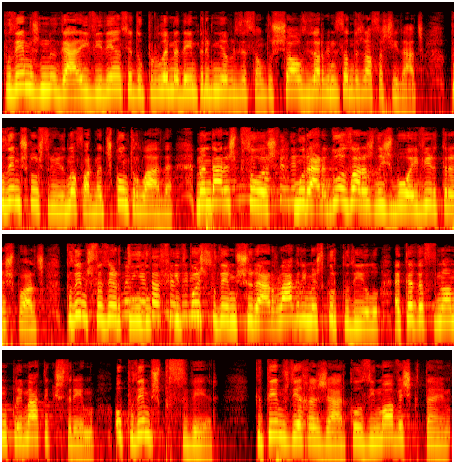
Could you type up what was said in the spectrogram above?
Podemos negar a evidência do problema da impermeabilização dos solos e da organização das nossas cidades. Podemos construir de uma forma descontrolada, mandar as pessoas morar duas horas de Lisboa e vir de transportes. Podemos fazer tudo defender e depois isso. podemos chorar lágrimas de crocodilo a cada fenómeno climático extremo. Ou podemos perceber que temos de arranjar com os imóveis que tem-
